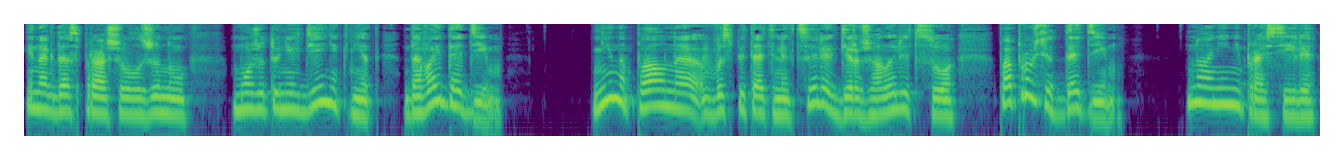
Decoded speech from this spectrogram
иногда спрашивал жену, «Может, у них денег нет? Давай дадим». Нина Павловна в воспитательных целях держала лицо, «Попросят, дадим». Но они не просили,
